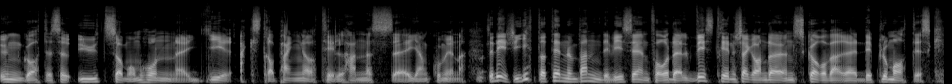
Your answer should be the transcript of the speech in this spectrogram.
unngå at det ser ut som om hun gir ekstra penger til hennes hjemkommune. Så det er ikke gitt at det nødvendigvis er en fordel, hvis Trine Skei Grande ønsker å være diplomatisk.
